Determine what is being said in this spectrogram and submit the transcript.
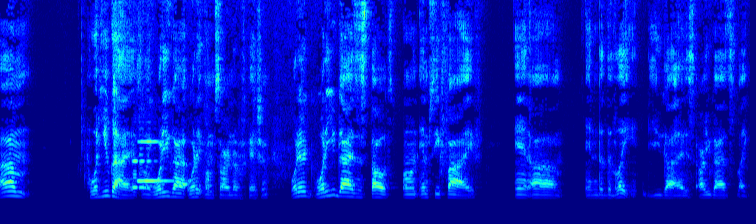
Um, what do you guys like? What do you guys? What? Are, I'm sorry, notification. What are what are you guys' thoughts on MC5 and um and the delay? Do you guys are you guys like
